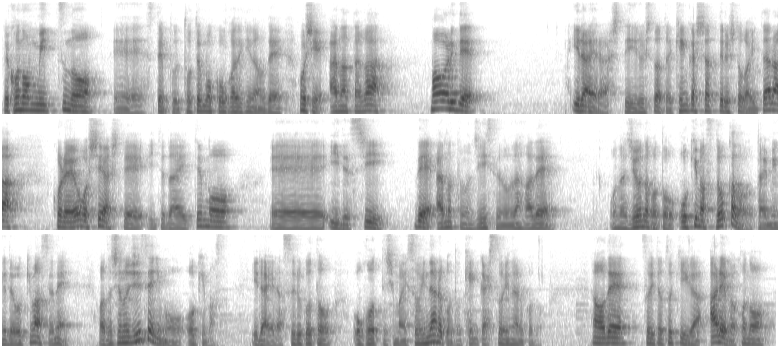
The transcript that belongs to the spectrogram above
で、この3つの、えー、ステップ、とても効果的なので、もしあなたが周りでイライラしている人だったり、喧嘩しちゃってる人がいたら、これをシェアしていただいても、えー、いいですし、で、あなたの人生の中で同じようなこと起きます。どっかのタイミングで起きますよね。私の人生にも起きます。イライラすること、怒ってしまいそうになること、喧嘩しそうになること。なので、そういった時があれば、この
